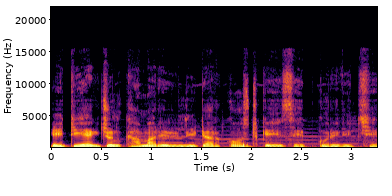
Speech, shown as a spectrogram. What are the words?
এটি একজন খামারের লিটার কস্টকে সেভ করে দিচ্ছে।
